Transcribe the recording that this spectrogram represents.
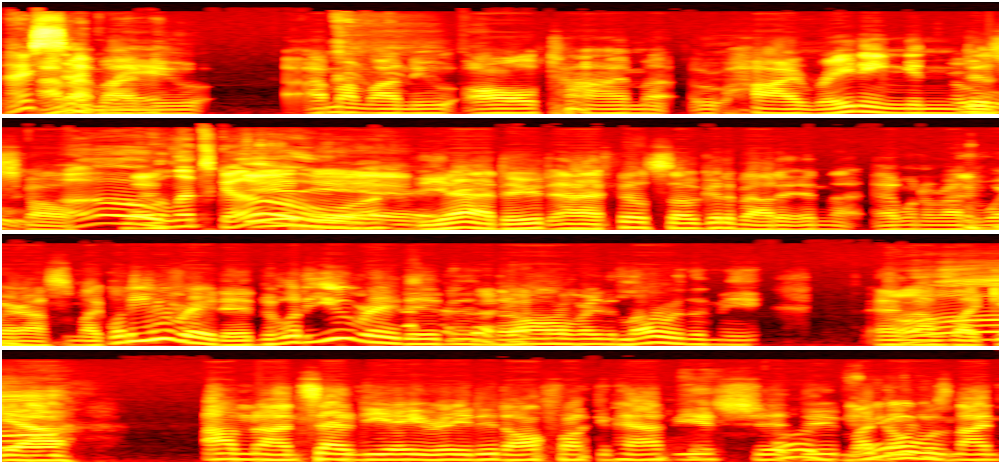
Nice I'm segue. at my new, I'm on my new all-time uh, high rating in disc golf. Oh, Let's- let's go. Yeah. Yeah, dude, I feel so good about it. And I went around the warehouse. I'm like, "What are you rated? What are you rated?" And they're all rated lower than me. And I was like, Oh. "Yeah, I'm 978 rated. All fucking happy as shit, Oh, dude. My goal was nine.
